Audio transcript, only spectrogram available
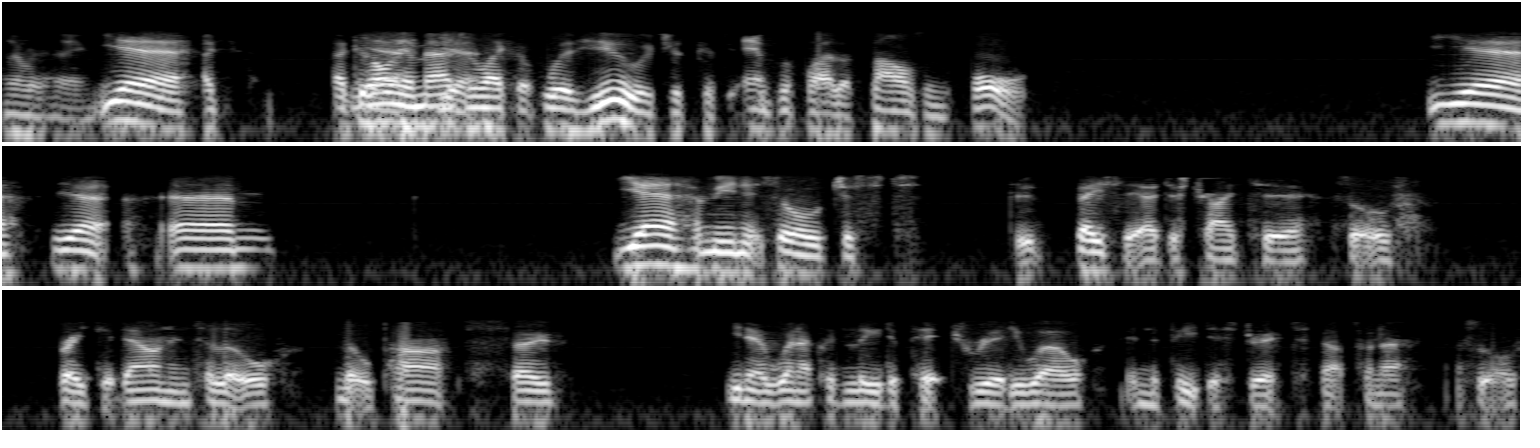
and everything. Yeah, I can Yeah, only imagine yeah. like with you, it just gets amplified a thousand fold. yeah, yeah. Um, yeah, I mean, it's all just basically. I just tried to sort of break it down into little little parts. So, you know, when I could lead a pitch really well in the Peak District, that's when I, I sort of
